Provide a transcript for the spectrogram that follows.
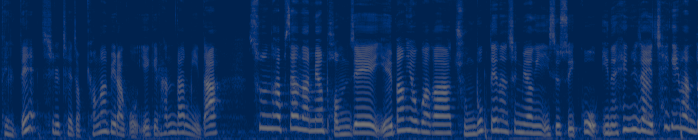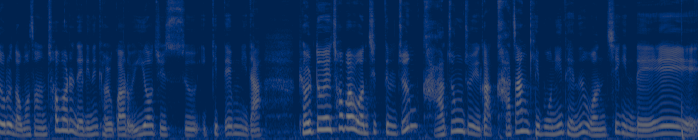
될 때 실체적 경합이라고 얘기를 한답니다. 순 합산하면 범죄 예방 효과가 중복되는 측면이 있을 수 있고 이는 행위자의 책임 한도를 넘어서는 처벌을 내리는 결과로 이어질 수 있기 때문이다. 별도의 처벌 원칙들 중 가중주의가 가장 기본이 되는 원칙인데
